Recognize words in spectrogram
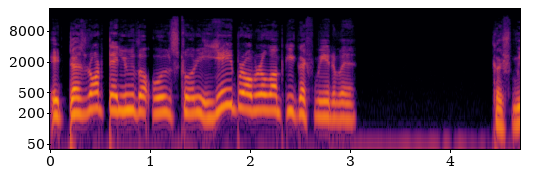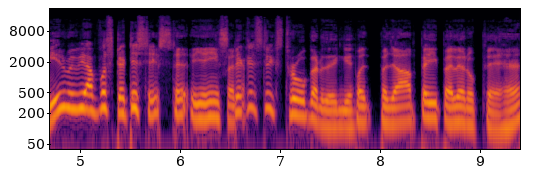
it does not tell you the whole story यही प्रॉब्लम आपकी कश्मीर में कश्मीर में भी आपको स्टेटिस्टिक्स यही स्टेटिस्टिक्स थ्रो कर देंगे। पंजाब पे ही पहले रुकते हैं।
